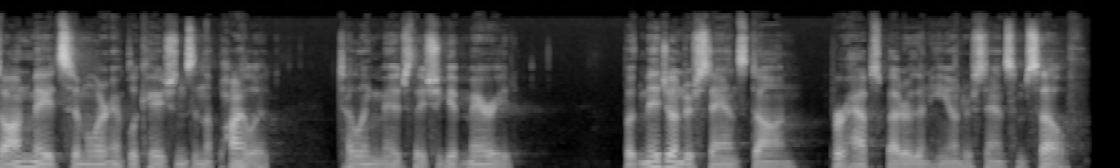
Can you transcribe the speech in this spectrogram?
Don made similar implications in the pilot, telling Midge they should get married. But Midge understands Don, perhaps better than he understands himself.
